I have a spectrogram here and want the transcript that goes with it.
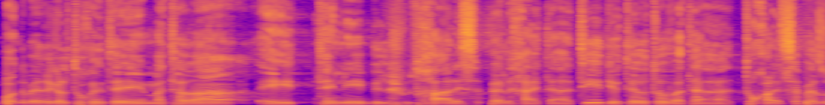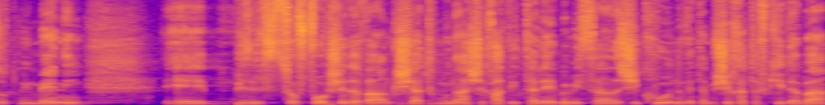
בוא נדבר רגע על תוכנית אה, מטרה, אה, תן לי ברשותך לספר לך את העתיד, יותר טוב אתה תוכל לספר זאת ממני. אה, בסופו של דבר, כשהתמונה שלך תתעלה במשרד השיכון ותמשיך לתפקיד הבא,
